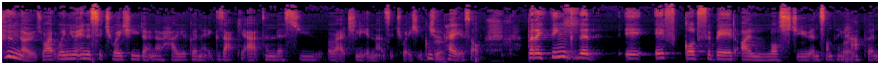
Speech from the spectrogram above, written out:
who knows, right? When you're in a situation, you don't know how you're going to exactly act unless you are actually in that situation. You can sure. prepare yourself. But I think that if, God forbid, I lost you and something right. happened,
